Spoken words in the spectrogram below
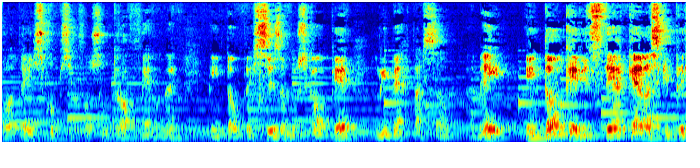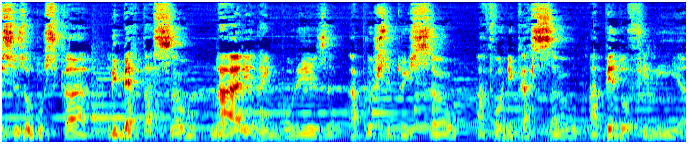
conta isso como se fosse um troféu, né? Então precisa buscar o quê? Libertação. Amém? Então, queridos, tem aquelas que precisam buscar libertação na área da impureza, a prostituição, a fornicação, a pedofilia,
